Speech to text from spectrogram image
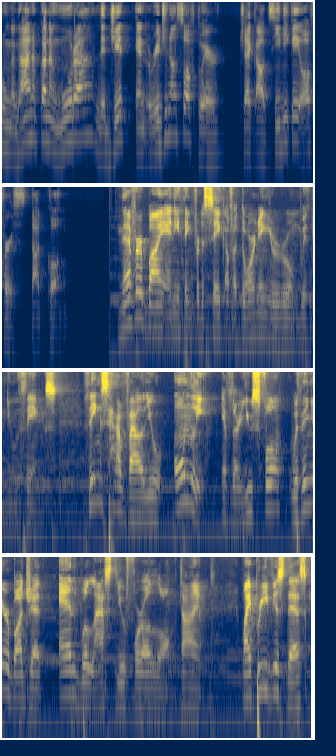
Kung naghahanap ka ng mura, legit, and original software, check out cdkoffers.com. Never buy anything for the sake of adorning your room with new things. Things have value only if they're useful, within your budget, and will last you for a long time. My previous desk,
